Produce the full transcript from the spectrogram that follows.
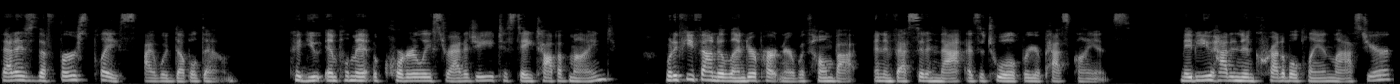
that is the first place I would double down. Could you implement a quarterly strategy to stay top of mind? What if you found a lender partner with HomeBot and invested in that as a tool for your past clients? Maybe you had an incredible plan last year,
